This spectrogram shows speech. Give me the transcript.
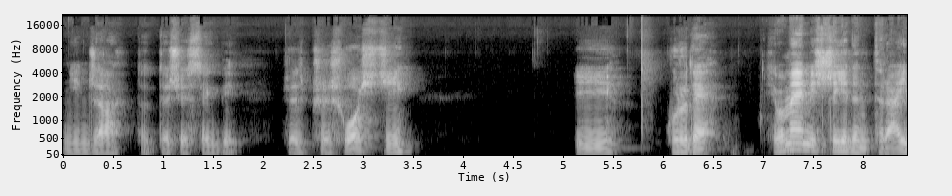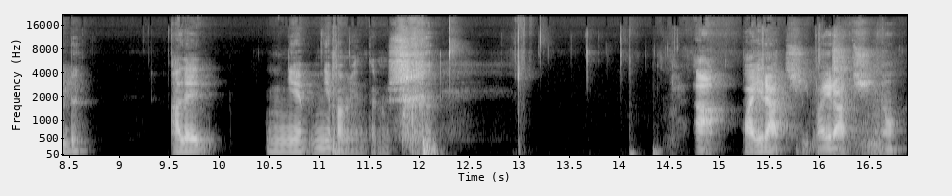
ninja, to też jest jakby z przeszłości. I kurde, chyba miałem jeszcze jeden tribe, ale nie, nie pamiętam już. A, Piraci, Piraci, no.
